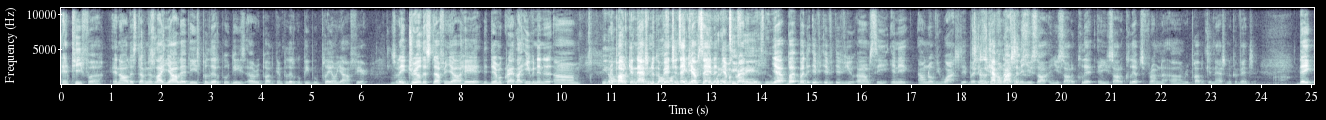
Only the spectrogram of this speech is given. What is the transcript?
Antifa and all this stuff? And it's like y'all let these political, these uh, Republican political people play on y'all fear. So they drill this stuff in y'all head. The Democrat, like even in the um, You know, Republican a lot of National Convention, they kept saying the Democratic. is. Yeah, but but if if, if you um see any, I don't know if you watched it, but if you haven't watched it and you saw and you saw the clip and you saw the clips from the um, Republican National Convention, they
